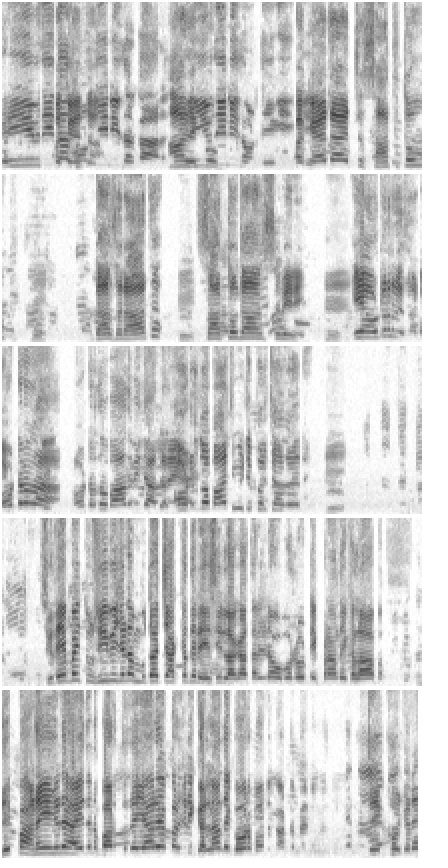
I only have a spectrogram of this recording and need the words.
ਗਰੀਬ ਦੀ ਤਾਂ ਤਾਂ ਸੁਣਦੀ ਨਹੀਂ ਸਰਕਾਰ। ਗਰੀਬ ਦੇਖੋ। ਦੀ ਨਹੀਂ ਸੁਣਦੀ ਹੈਗੀ ਬਕਾਇਦਾ ਇਹ ਚ 7 ਤੋਂ 10 ਰਾਤ 7 ਤੋਂ 10 ਸਵੇਰੇ। ਇਹ ਆਰਡਰ ਨੇ ਸਾਡੇ ਆਰਡਰ ਦਾ ਆਰਡਰ ਤੋਂ ਬਾਅਦ ਵੀ ਚੱਲ ਰਹੇ। ਆ ਆਰਡਰ ਤੋਂ ਬਾਅਦ ਵੀ ਟਿੱਪਰ ਚੱਲ ਰਹੇ ਨੇ। ਸੁਖਦੇਵ ਭਾਈ ਤੁਸੀਂ ਵੀ ਜਿਹੜਾ ਮੁੱਦਾ ਚੱਕਦੇ ਰਹੇ ਸੀ ਲਗਾਤਾਰ ਜਿਹੜਾ ਓਵਰਲੋਡ ਟਿੱਪਰਾਂ ਦੇ ਖਿਲਾਫ ਦੇ ਭਾਣੇ ਜਿਹੜੇ ਆਏ ਦਿਨ ਵਰਤਦੇ ਜਾ ਰਹੇ ਆ ਪਰ ਜਿਹੜੀ ਗੱਲਾਂ ਤੇ ਗੌਰ ਬਹੁਤ ਘੱਟ ਮੈਨੂੰ ਮਿਲਦੀ। ਦੇਖੋ ਜਿਹੜੇ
